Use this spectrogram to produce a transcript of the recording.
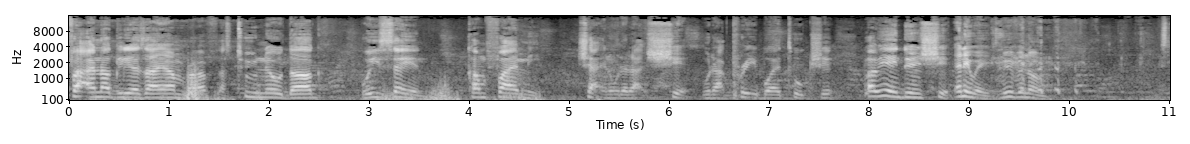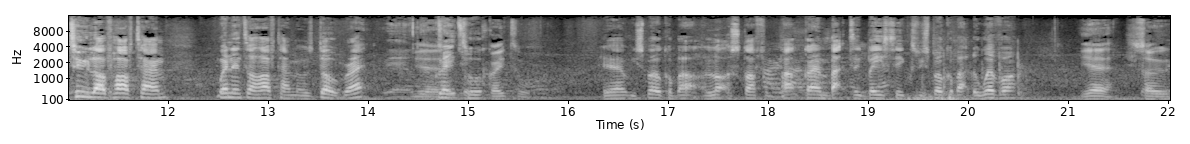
fat and ugly as I am, bro. That's 2 0, dog. What are you saying? Come find me. Chatting all of that shit. All that pretty boy talk shit. But we ain't doing shit. Anyway, moving on. It's 2 love half time. Went into half time. It was dope, right? Yeah, Great talk. Great talk. Yeah, we spoke about a lot of stuff about going back to basics. We spoke about the weather. Yeah. So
